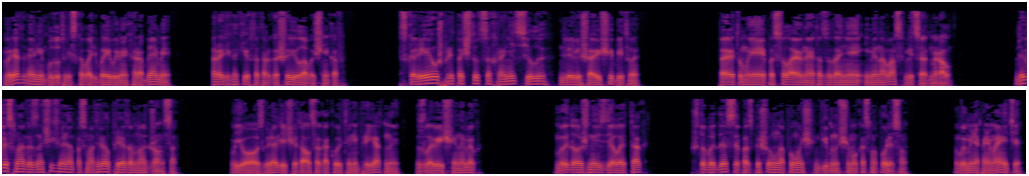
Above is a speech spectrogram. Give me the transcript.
Вряд ли они будут рисковать боевыми кораблями ради каких-то торгашей и лавочников. Скорее уж предпочтут сохранить силы для решающей битвы. Поэтому я и посылаю на это задание именно вас, вице-адмирал. Дэвис многозначительно посмотрел при этом на Джонса. В его взгляде читался какой-то неприятный, зловещий намек. Вы должны сделать так, чтобы Дессе поспешил на помощь гибнущему космополису. Вы меня понимаете?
